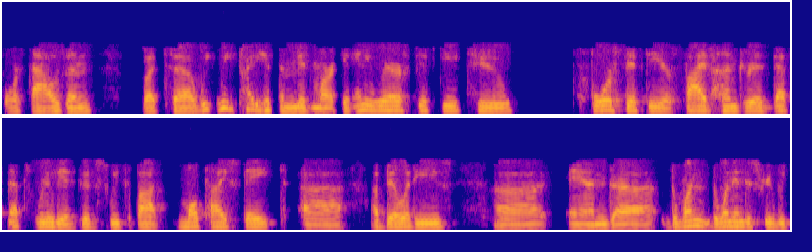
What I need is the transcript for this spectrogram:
4,000 but uh, we we try to hit the mid market anywhere 50 to 450 or 500. That that's really a good sweet spot. Multi-state uh, abilities, uh, and uh, the one the one industry we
